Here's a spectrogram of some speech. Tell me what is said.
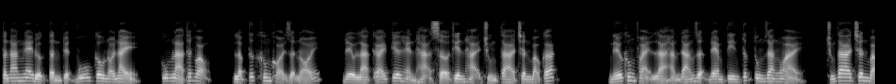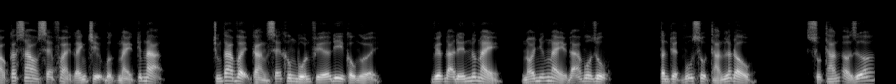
Tân an nghe được tần tuyệt vũ câu nói này, cũng là thất vọng, lập tức không khỏi giận nói, đều là cái kia hèn hạ sở thiên hại chúng ta chân bảo các. Nếu không phải là hắn đáng giận đem tin tức tung ra ngoài, chúng ta chân bảo các sao sẽ phải gánh chịu bực này kiếp nạn? Chúng ta vậy càng sẽ không bốn phía đi cầu người. Việc đã đến nước này, nói những này đã vô dụng. Tần tuyệt vũ sụt thán lắc đầu sụt thán ở giữa,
